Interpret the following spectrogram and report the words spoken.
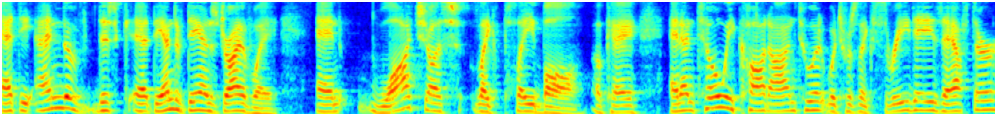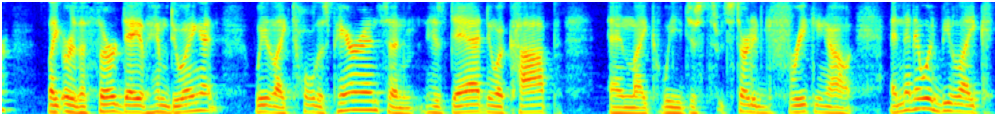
at the end of this at the end of Dan's driveway and watch us like play ball, okay? And until we caught on to it, which was like 3 days after, like or the third day of him doing it, we like told his parents and his dad knew a cop and like we just started freaking out. And then it would be like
